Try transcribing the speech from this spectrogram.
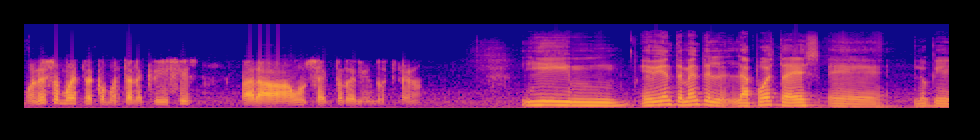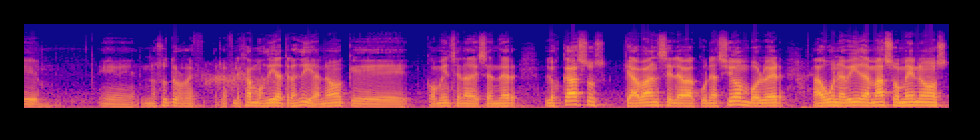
bueno, eso muestra cómo está la crisis para un sector de la industria, ¿no? Y mm, evidentemente la apuesta es eh, lo que eh, nosotros ref- reflejamos día tras día, ¿no? Que comiencen a descender los casos, que avance la vacunación, volver a una vida más o menos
